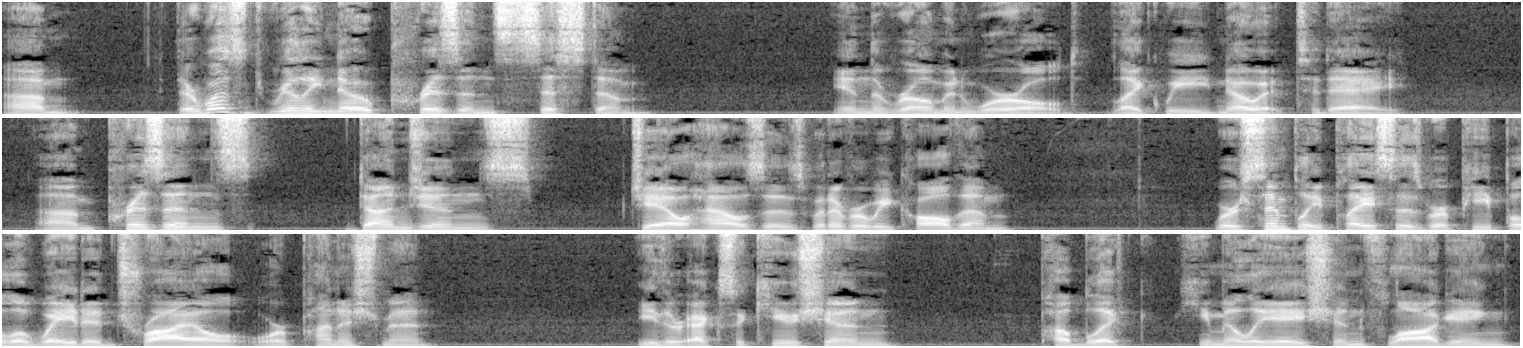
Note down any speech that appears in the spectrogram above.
Um, there was really no prison system in the Roman world like we know it today. Um, prisons, dungeons, jailhouses, whatever we call them, were simply places where people awaited trial or punishment, either execution, public humiliation, flogging,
